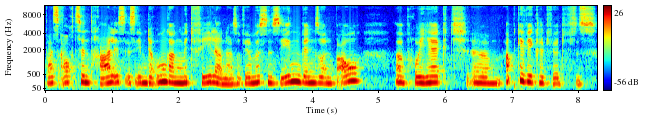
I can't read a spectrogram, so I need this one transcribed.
was auch zentral ist, ist eben der Umgang mit Fehlern. Also wir müssen sehen, wenn so ein Bauprojekt ähm, abgewickelt wird, das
